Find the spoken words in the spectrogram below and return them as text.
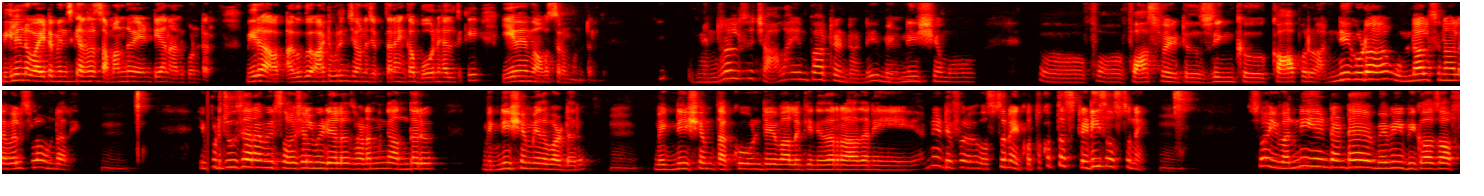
మిగిలిన వైటమిన్స్కి అసలు సంబంధం ఏంటి అని అనుకుంటారు. మీరు అవి వాటి గురించి ఏమైనా చెప్తారా? ఇంకా బోన్ హెల్త్కి ఏమేమి అవసరం ఉంటుంది? మినరల్స్ చాలా ఇంపార్టెంట్ అండి. మెగ్నీషియము ఫాస్ఫేట్ జింక్ కాపర్ అన్నీ కూడా ఉండాల్సిన లెవెల్స్లో ఉండాలి. ఇప్పుడు చూసారా మీరు సోషల్ మీడియాలో సడన్గా అందరూ మెగ్నీషియం మీద పడ్డారు. మెగ్నీషియం తక్కువ ఉంటే వాళ్ళకి నిద్ర రాదని అన్ని డిఫరెంట్ వస్తున్నాయి. కొత్త కొత్త స్టడీస్ వస్తున్నాయి. సో ఇవన్నీ ఏంటంటే మేబీ బికాస్ ఆఫ్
